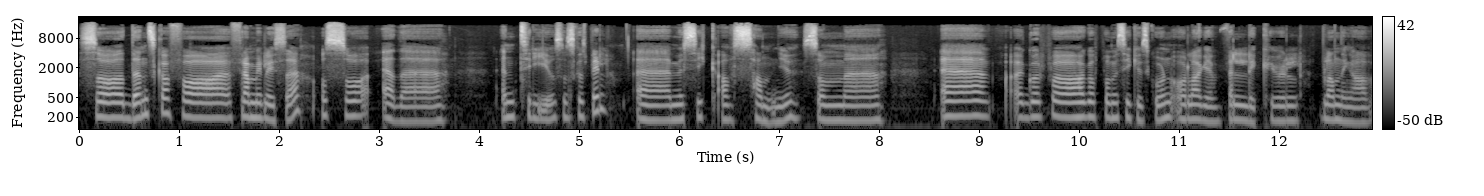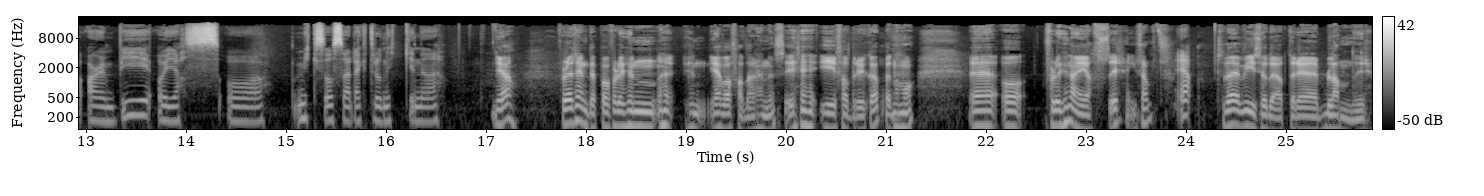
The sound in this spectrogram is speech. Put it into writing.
Så den skal få frem i lyset. Og så er det en trio som skal spille. Eh, musikk av Sanju, som eh, eh, går på, har gått på Musikkhøgskolen og lager veldig kul blanding av R&B og jazz, og mikser også elektronikk inn i det. Ja, for det tenkte jeg på, fordi hun, hun Jeg var fadderen hennes i, i fadderuka på NHH. Eh, og fordi hun er jazzer, ikke sant? Ja. Så det viser jo det at dere blander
